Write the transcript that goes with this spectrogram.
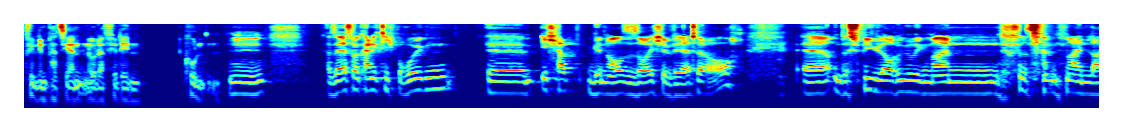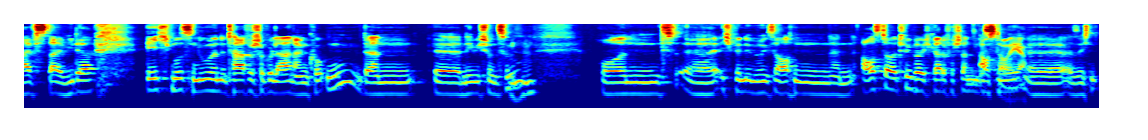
für den Patienten oder für den Kunden? Mhm. Also erstmal kann ich dich beruhigen. Ähm, ich habe genauso solche Werte auch. Äh, und das spiegelt auch im Übrigen meinen, sozusagen meinen Lifestyle wieder. Ich muss nur eine Tafel Schokolade angucken, dann äh, nehme ich schon zu. Mhm. Und äh, ich bin übrigens auch ein, ein Ausdauertyp, habe ich gerade verstanden. Ausdauer, ja. Äh, also ich,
